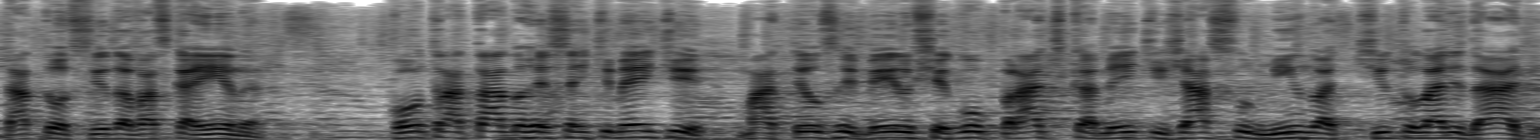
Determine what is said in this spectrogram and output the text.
da torcida vascaína. Contratado recentemente, Matheus Ribeiro chegou praticamente já assumindo a titularidade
